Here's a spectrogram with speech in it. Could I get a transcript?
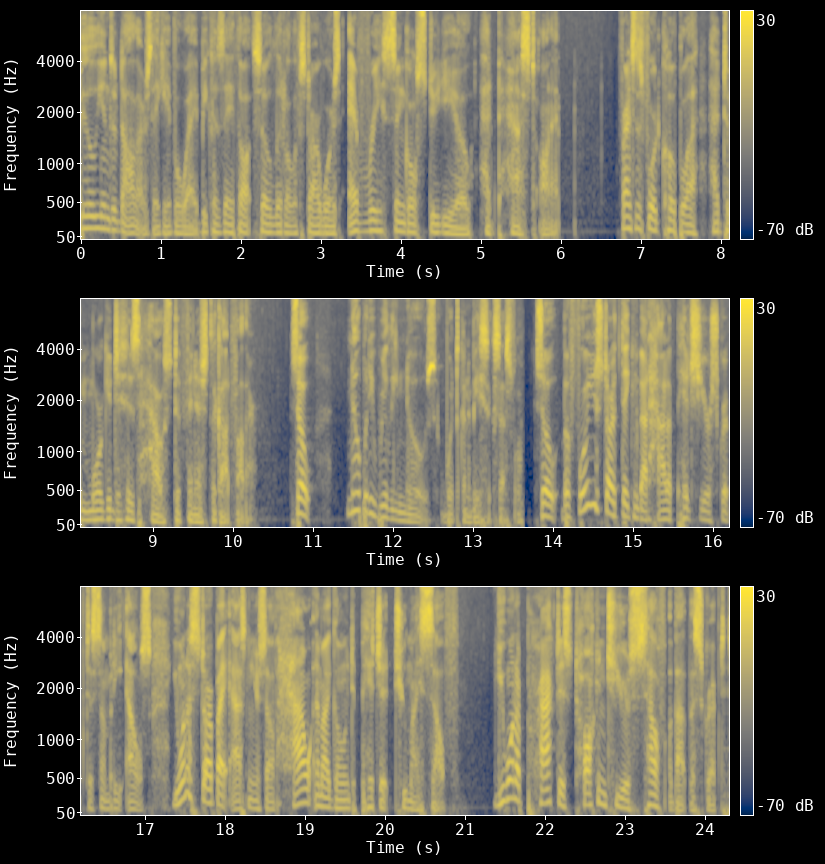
billions of dollars they gave away because they thought so little of Star Wars. Every single studio had passed on it. Francis Ford Coppola had to mortgage his house to finish The Godfather. So, nobody really knows what's going to be successful. So, before you start thinking about how to pitch your script to somebody else, you want to start by asking yourself, how am I going to pitch it to myself? You want to practice talking to yourself about the script,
